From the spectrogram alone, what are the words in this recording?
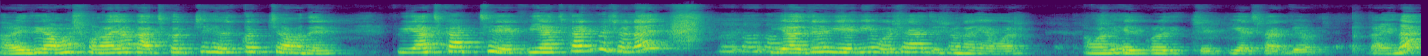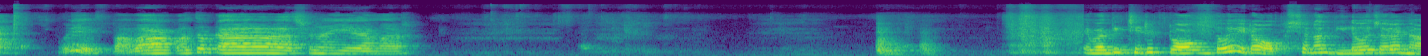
আর এদিকে আমার সোনাইও কাজ করছে হেল্প করছে আমাদের। পেঁয়াজ কাটছে পেঁয়াজ কাটবে সোনাই? পেঁয়াজের ইয়ে নিয়ে বসে আছে সোনাই আমার। আমাদের হেল্প করে দিচ্ছে পেঁয়াজ কাটবে তাই না? ওরে বাবা, কত কাজ সোনাই এর আমার। এবার দিচ্ছি একটু টক দই, এটা অপশনাল দিলেও চলে, না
